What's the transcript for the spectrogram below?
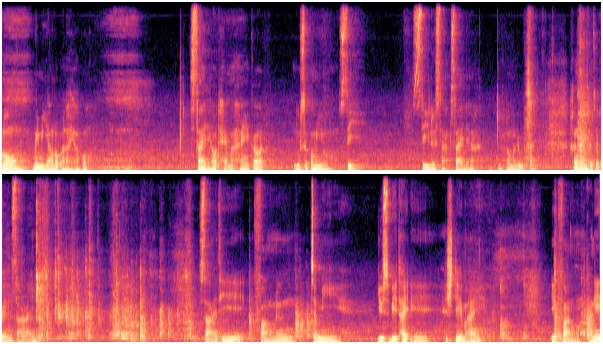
โล่งๆ ไม่มียางลบอะไรครับผม ไส้ที่เขาแถมมาให้ก็รู้สึกว่ามีอยู่สี่สี่หรือสามไส้เนี่ยนะครับเดี๋ยวเรามาดูกันข้างในก็จะเป็นสาย สายที่ฝั่งหนึ่งจะมี USB Type A HDMI อีกฝั่ง อันนี้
